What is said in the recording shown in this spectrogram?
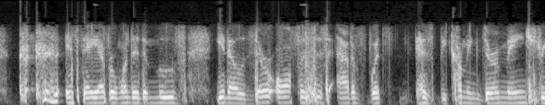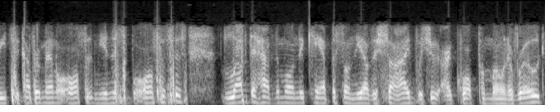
if they ever wanted to move, you know, their offices out of what has becoming their main streets, the governmental office, municipal offices. Love to have them on the campus on the other side, which I call Pomona Road.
